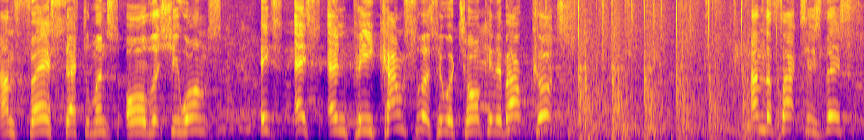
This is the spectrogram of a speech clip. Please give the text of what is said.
and fair settlements all that she wants. It's SNP councillors who are talking about cuts. And the fact is this,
